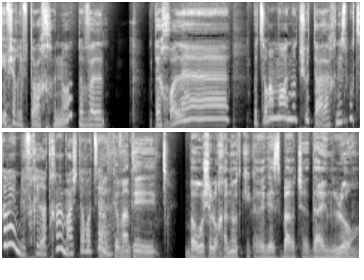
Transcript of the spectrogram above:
אי אפשר לפתוח חנות, אבל אתה יכול אה, בצורה מאוד מאוד פשוטה להכניס מוצרים לבחירתך, מה שאתה רוצה. התכוונתי, ברור שלא חנות, כי כרגע הסברת שעדיין לא,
